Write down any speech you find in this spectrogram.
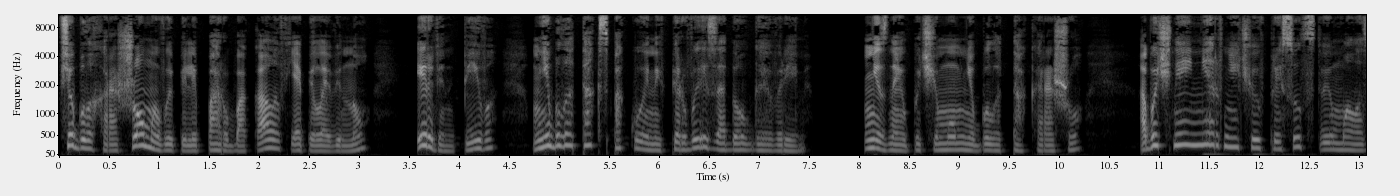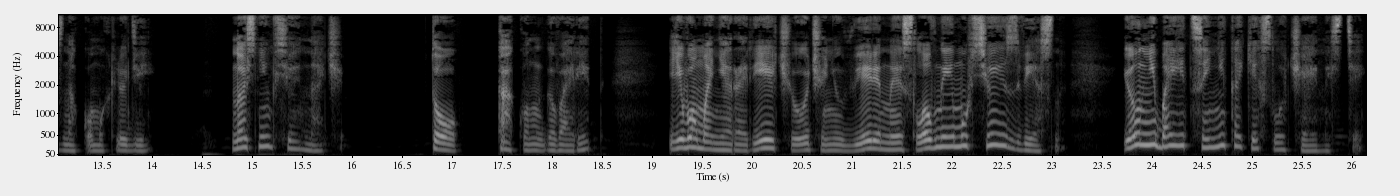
Все было хорошо, мы выпили пару бокалов, я пила вино, Ирвин пиво. Мне было так спокойно впервые за долгое время. Не знаю, почему мне было так хорошо — Обычно я нервничаю в присутствии малознакомых людей. Но с ним все иначе. То, как он говорит, его манера речи очень уверенная, словно ему все известно, и он не боится никаких случайностей.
